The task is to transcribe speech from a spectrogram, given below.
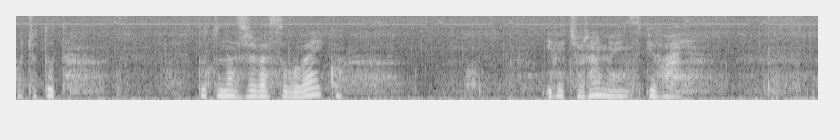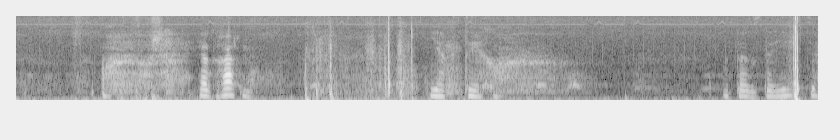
хочу тут. Тут у нас живе соловейко. І вечорами він співає. Ой, Боже, як гарно, як тихо. Отак здається.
